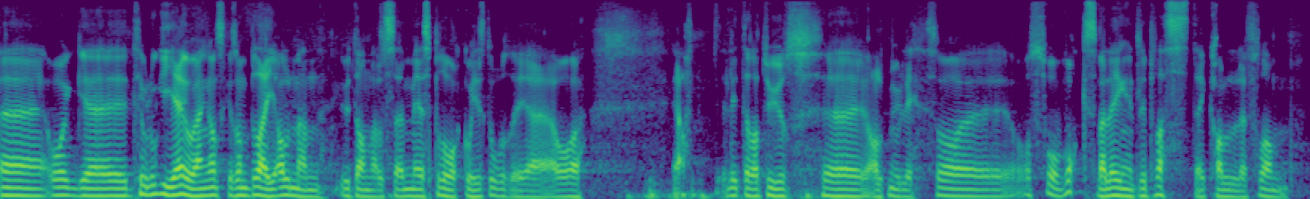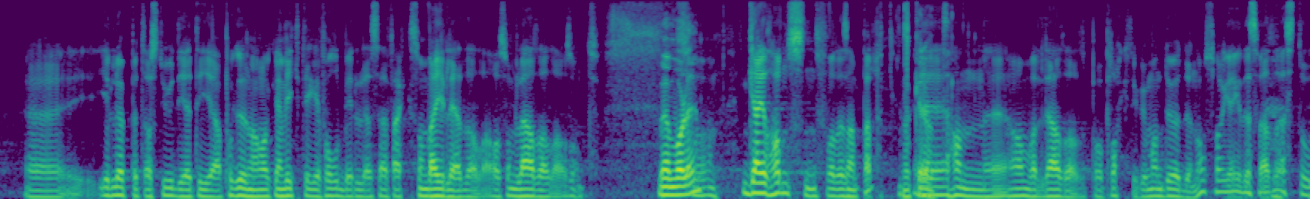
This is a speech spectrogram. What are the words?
Eh, og eh, teologi er jo en ganske sånn brei allmennutdannelse med språk og historie og ja, litteratur, eh, alt mulig. Så, eh, og så vokser vel egentlig prestekallet fram i løpet av studietida pga. noen viktige forbilder som jeg fikk som veiledere og som lærere og sånt. Hvem var det? Så, Geir Hansen. Akkurat. Eh, han, eh, han var lærer på praktikum. Han døde nå, så jeg dessverre. Jeg Sto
